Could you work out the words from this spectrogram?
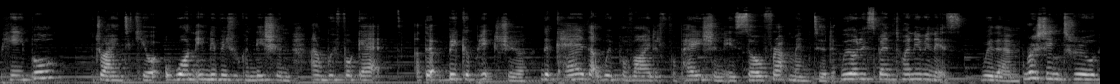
people trying to cure one individual condition and we forget the bigger picture. The care that we provided for patient is so fragmented. We only spend 20 minutes with them. Rushing through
